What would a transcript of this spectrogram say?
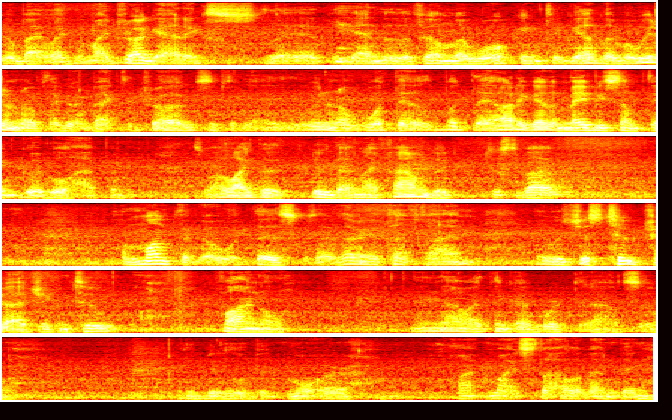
go back like with my drug addicts. At the end of the film, they're walking together, but we don't know if they're going back to drugs. If going, we don't know what they're but they are together. Maybe something good will happen. So I like to do that, and I found it just about a month ago with this because I was having a tough time it was just too tragic and too final. And now I think I've worked it out, so it'll be a little bit more my, my style of ending.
